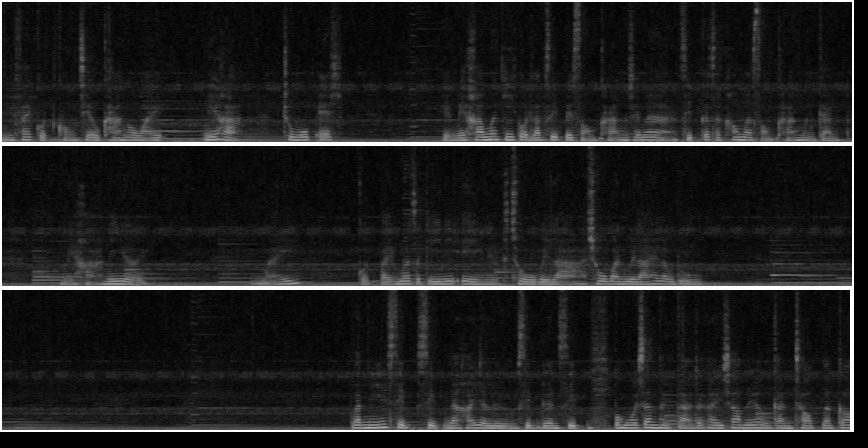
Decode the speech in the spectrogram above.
นนี้ไฟกดของเชลค้างเอาไว้ นี่ค่ะ True Move H เห็นไหมคะ เมื่อกี้กดรับสิทธิ์ไป 2 ครั้งใช่ไหมสิทธิ์ก็จะเข้ามา 2 ครั้งเหมือนกันเห็นไหมคะ นี่เลยเห็นไหมกดไปเมื่อสกี้นี้เองเนี่ยโชว์เวลา โชว์วันเวลาให้เราดู วันนี้ 10 10 นะคะ อย่าลืม 10 เดือน 10 โปรโมชั่นต่างๆ ถ้าใครชอบในเรื่องของการช็อป แล้วก็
